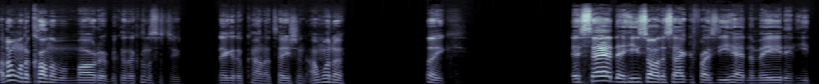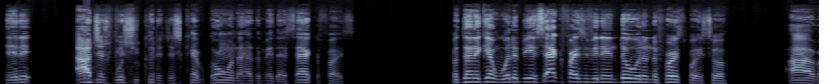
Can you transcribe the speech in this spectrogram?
I don't want to call him a martyr because it comes with such a negative connotation. I want to, like, it's sad that he saw the sacrifice he had to made and he did it. I just wish you could have just kept going I had to make that sacrifice. But then again, would it be a sacrifice if he didn't do it in the first place? So, I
